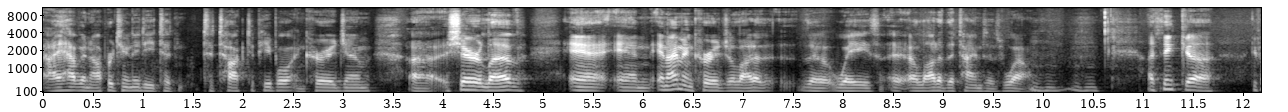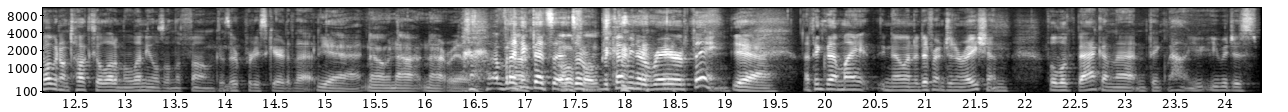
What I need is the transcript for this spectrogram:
I have an opportunity to, to talk to people, encourage them, uh, share love. And, and, and I'm encouraged a lot of the ways, a lot of the times as well. I think uh, you probably don't talk to a lot of millennials on the phone because they're pretty scared of that. Yeah, no, not not really. But I think that's Uh, it's a, becoming a rare thing. yeah, I think that might, you know, in a different generation, they'll look back on that and think, wow, you, you would just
